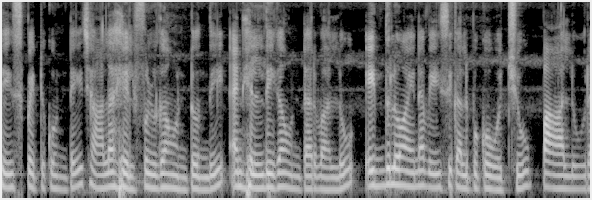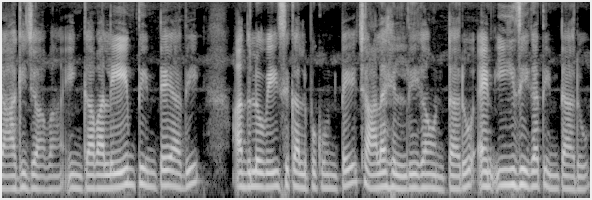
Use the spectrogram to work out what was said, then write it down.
చేసి పెట్టుకుంటే చాలా హెల్ప్ఫుల్గా ఉంటుంది అండ్ హెల్దీగా ఉంటారు వాళ్ళు. ఎందులో అయినా వేసి కలుపుకోవచ్చు. పాలు రాగి జావ ఇంకా వాళ్ళు ఏం తింటే అది అందులో వేసి కలుపుకుంటే చాలా హెల్దీగా ఉంటారు అండ్ ఈజీగా తింటారు.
